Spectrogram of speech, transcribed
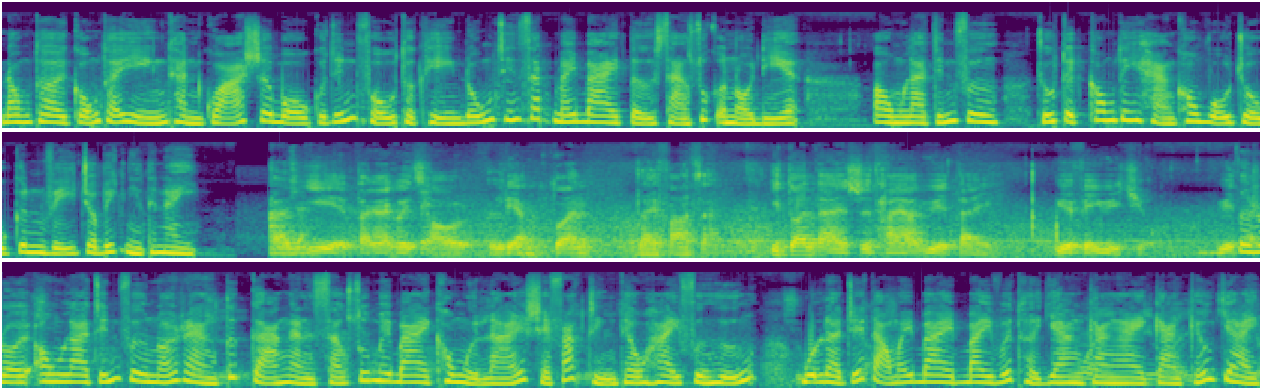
đồng thời cũng thể hiện thành quả sơ bộ của chính phủ thực hiện đúng chính sách máy bay tự sản xuất ở nội địa – Ông La Chính Phương, Chủ tịch công ty hàng không vũ trụ Kinh Vĩ cho biết như thế này. Vừa rồi, ông La Chính Phương nói rằng tất cả ngành sản xuất máy bay không người lái sẽ phát triển theo hai phương hướng. Một là chế tạo máy bay bay với thời gian càng ngày càng kéo dài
